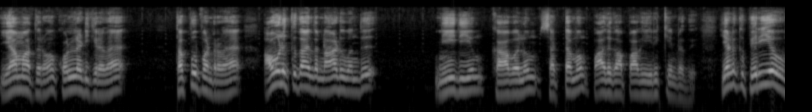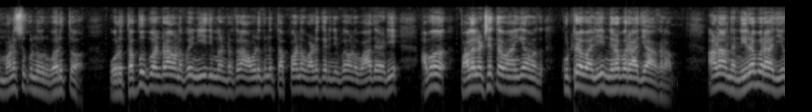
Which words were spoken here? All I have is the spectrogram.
ஏமாத்துறவன் கொள்ளடிக்கிறவன் தப்பு பண்ணுறவன் அவனுக்கு தான் இந்த நாடு வந்து நீதியும் காவலும் சட்டமும் பாதுகாப்பாக இருக்கின்றது. எனக்கு பெரிய மனசுக்குள்ள ஒரு வருத்தம். ஒரு தப்பு பண்ணுறான் அவனை போய் நீதிமன்றத்தில் அவனுக்குன்னு தப்பான வழக்கறிஞர் போய் அவனை வாதாடி அவன் பல லட்சத்தை வாங்கி அவன் குற்றவாளியை நிரபராதியாக ஆகிறான். ஆனால் அந்த நிரபராதியை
